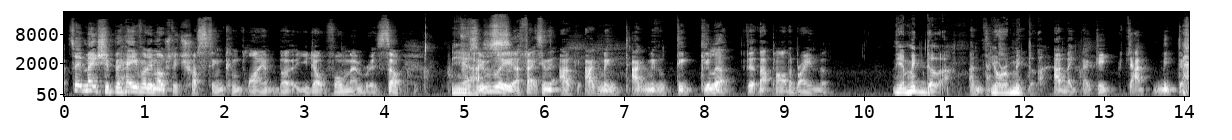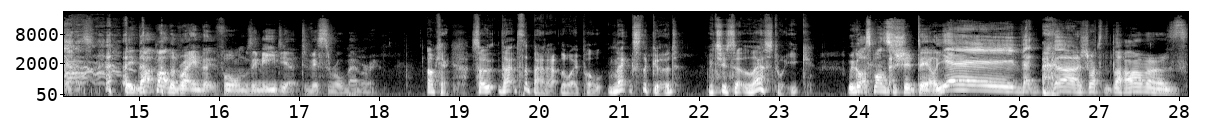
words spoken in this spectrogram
So it makes you behaviorally, emotionally trusting, compliant, but you don't form memories. So Yes. presumably affecting the ag- amygdala, that, that part of the brain that the amygdala. Um, Your amygdala. amygdala, amygdala. The- that part of the brain that forms immediate visceral memory. Okay, so that's the bad out of the way, Paul. Next, the good, which is that last week We got a sponsorship deal. Yay! Thank gosh, what's the Bahamas?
